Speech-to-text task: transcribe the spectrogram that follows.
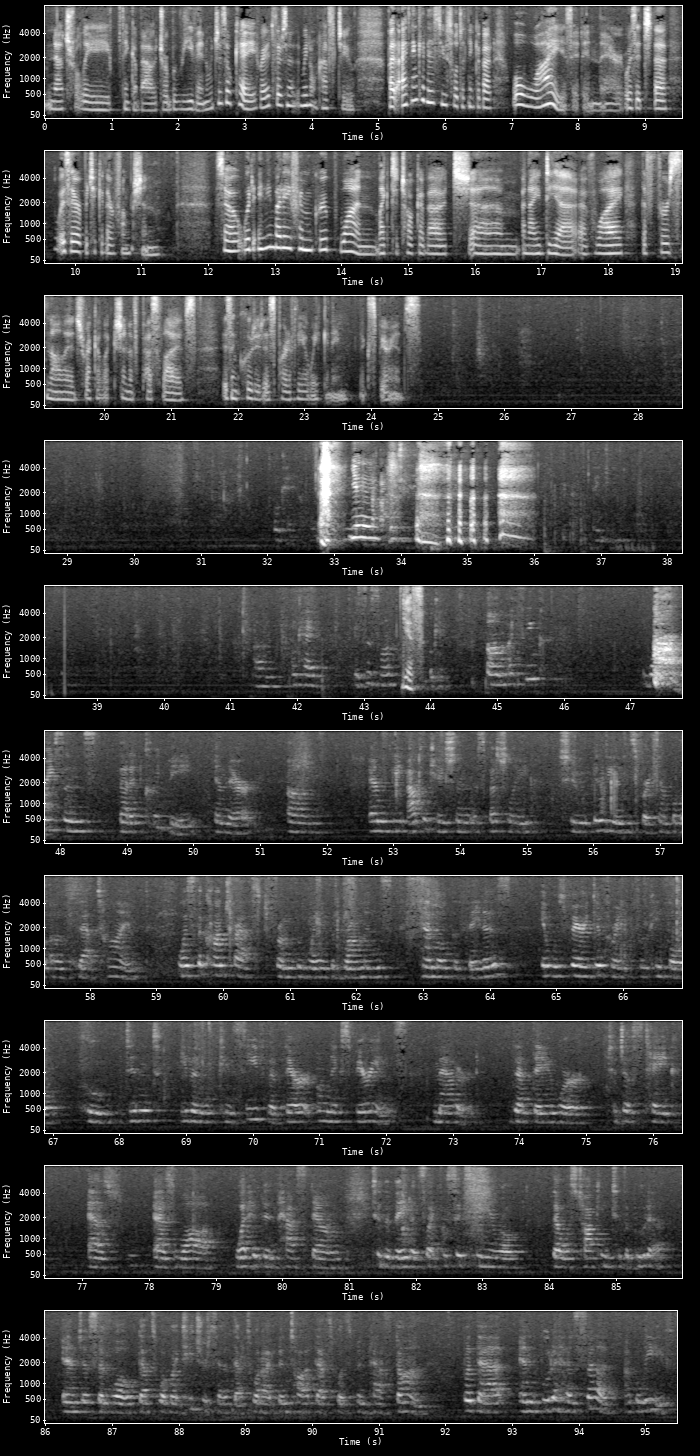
naturally think about or believe in, which is okay, right? There's no, we don't have to, but I think it is useful to think about. Well, why is it in there? Was it the? Was there a particular function? So, would anybody from group one like to talk about um, an idea of why the first knowledge, recollection of past lives, is included as part of the awakening experience? Okay. Yay! Yes. Okay. Um, I think one of the reasons that it could be in there, um, and the application, especially to Indians, for example, of that time, was the contrast from the way the Brahmins handled the Vedas. It was very different for people who didn't even conceive that their own experience mattered that they were to just take as, as law what had been passed down to the Vedas, like the 16 year old that was talking to the Buddha and just said, Well, that's what my teacher said, that's what I've been taught, that's what's been passed on. But that, and the Buddha has said, I believe,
